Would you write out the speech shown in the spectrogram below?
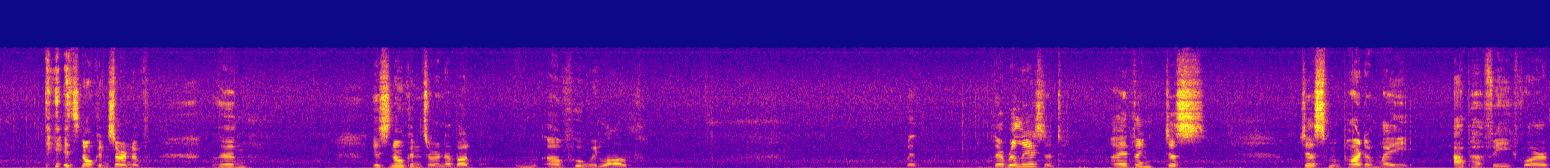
it's no concern of the. It's no concern about of who we love. But there really isn't. I think just just part of my apathy for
